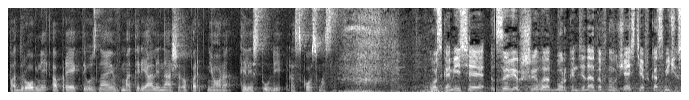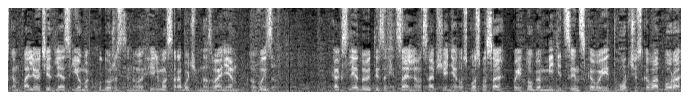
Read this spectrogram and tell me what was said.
Подробнее о проекте узнаем в материале нашего партнера телестудии «Роскосмоса». Госкомиссия завершила отбор кандидатов на участие в космическом полете для съемок художественного фильма с рабочим названием «Вызов». Как следует из официального сообщения Роскосмоса, по итогам медицинского и творческого отбора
